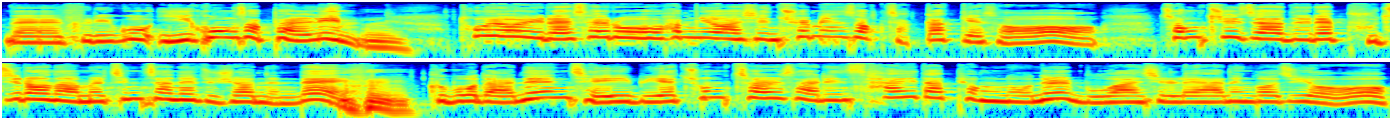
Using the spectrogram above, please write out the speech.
네, 그리고 2048님, 음. 토요일에 새로 합류하신 최민석 작가께서 청취자들의 부지런함을 칭찬해 주셨는데, 그보다는 제이비의 촌철살인 사이다 평론을 무한 신뢰하는 거지요.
